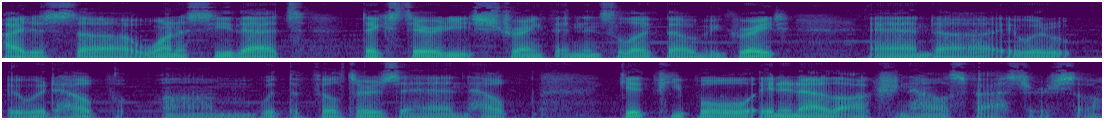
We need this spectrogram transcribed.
I just uh, want to see that dexterity, strength, and intellect. That would be great and uh, it would it would help um, with the filters and help get people in and out of the auction house faster. So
